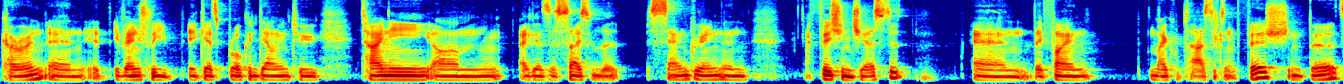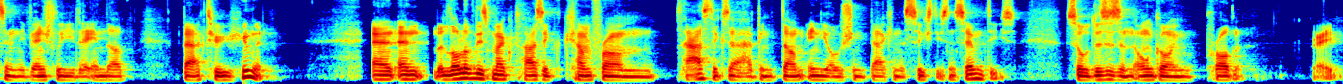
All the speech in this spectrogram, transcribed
current, and it eventually it gets broken down into tiny. Um, I guess the size of the sand grain, and fish ingest it, and they find microplastics in fish, in birds, and eventually they end up back to human. And and a lot of these microplastics come from plastics that have been dumped in the ocean back in the 60s and 70s. So this is an ongoing problem, right?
